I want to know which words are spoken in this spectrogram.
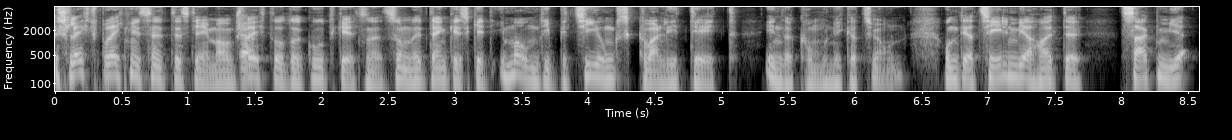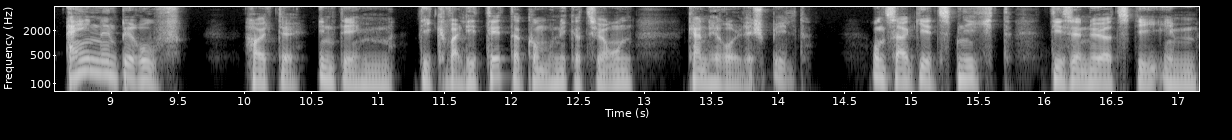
Schlecht sprechen ist nicht das Thema und ja. schlecht oder gut geht es nicht, sondern ich denke, es geht immer um die Beziehungsqualität in der Kommunikation. Und erzähl mir heute, sag mir einen Beruf heute, in dem die Qualität der Kommunikation keine Rolle spielt. Und sag jetzt nicht diese Nerds, die im,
